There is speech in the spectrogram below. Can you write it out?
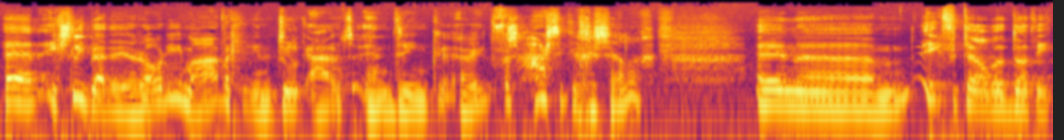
En ik sliep bij de Rodi, maar we gingen natuurlijk uit en drinken. Het was hartstikke gezellig. En uh, ik vertelde dat ik,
